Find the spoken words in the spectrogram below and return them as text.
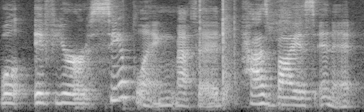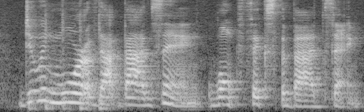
Well, if your sampling method has bias in it, doing more of that bad thing won't fix the bad thing.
